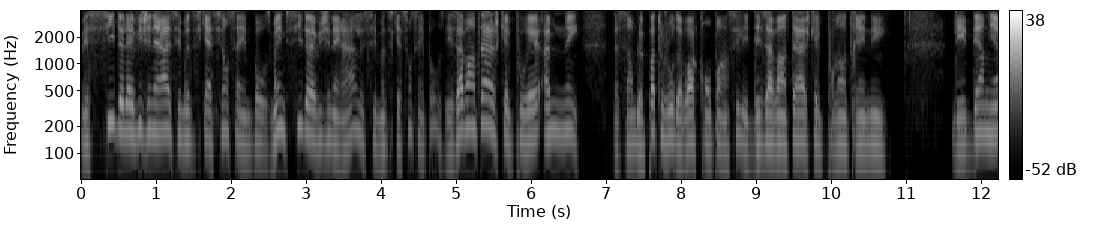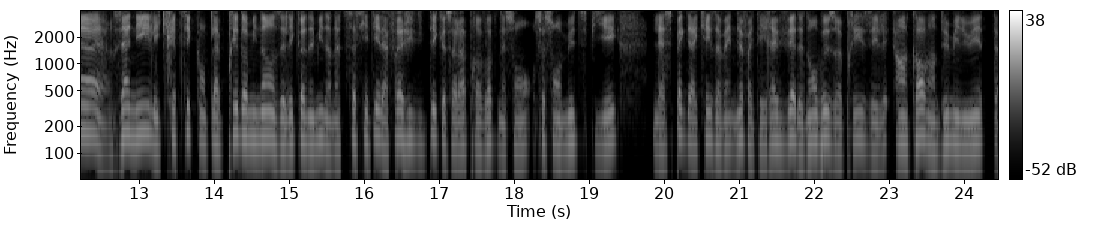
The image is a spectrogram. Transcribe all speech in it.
Mais si de la vie générale, ces modifications s'imposent, même si de la vie générale, ces modifications s'imposent, les avantages qu'elles pourraient amener ne semblent pas toujours devoir compenser les désavantages qu'elles pourraient entraîner. Les dernières années, les critiques contre la prédominance de l'économie dans notre société et la fragilité que cela provoque se sont multipliées. L'aspect de la crise de 29 a été ravivé à de nombreuses reprises et encore en 2008.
